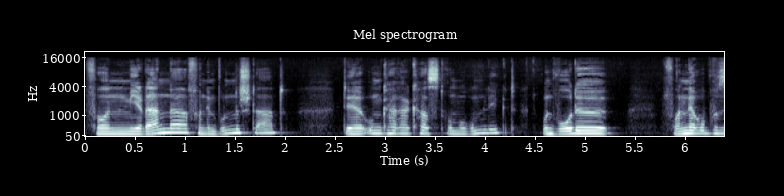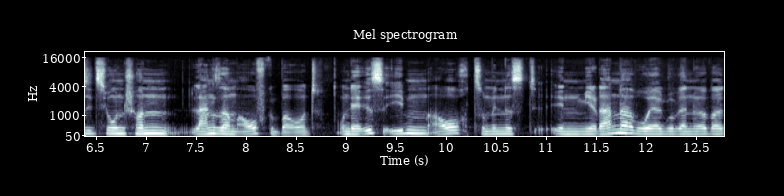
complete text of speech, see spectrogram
von Miranda, von dem Bundesstaat, der um Caracas drumherum liegt, und wurde von der Opposition schon langsam aufgebaut. Und er ist eben auch, zumindest in Miranda, wo er Gouverneur war,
